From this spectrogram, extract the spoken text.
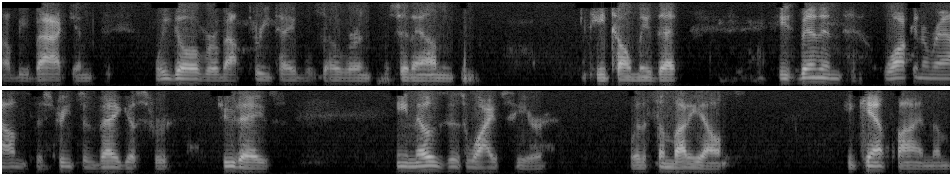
I'll be back, and we go over about three tables over and sit down. He told me that he's been in walking around the streets of Vegas for two days. He knows his wife's here with somebody else. He can't find them,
